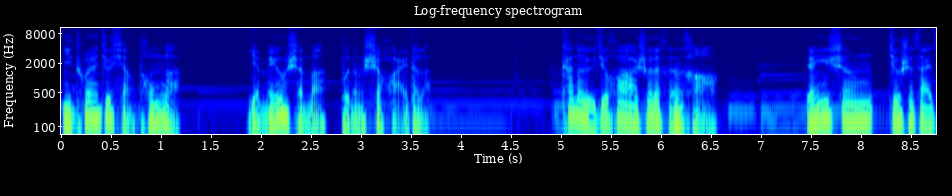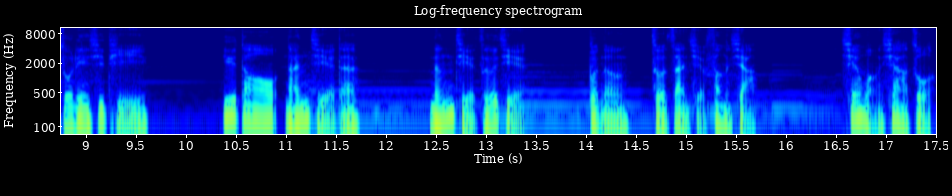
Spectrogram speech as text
你突然就想通了，也没有什么不能释怀的了。看到有句话说的很好，人一生就是在做练习题，遇到难解的，能解则解，不能则暂且放下，先往下做，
